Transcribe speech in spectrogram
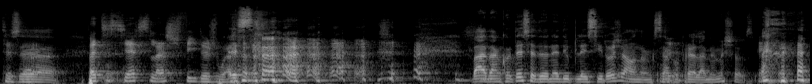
C'est ça. Pâtissière slash fille de joie. bah, d'un côté, c'est donner du plaisir aux gens, donc c'est à peu près la même chose. Exactement.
